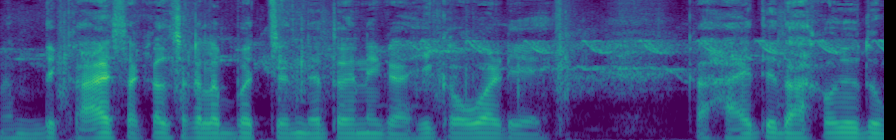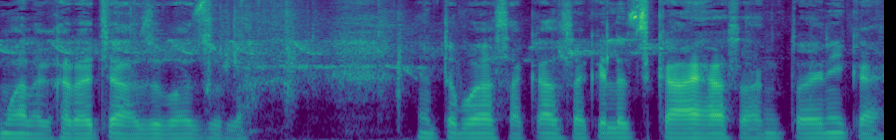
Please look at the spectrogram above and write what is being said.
आणि ते काय सकाळ सकाळ बच्चन देतं आणि काही कवाडी आहे. का आहे ते दाखवतो तुम्हाला घराच्या आजूबाजूला. नाही तर बघा सकाळ सकाळच काय हा सांगतोय आणि काय.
